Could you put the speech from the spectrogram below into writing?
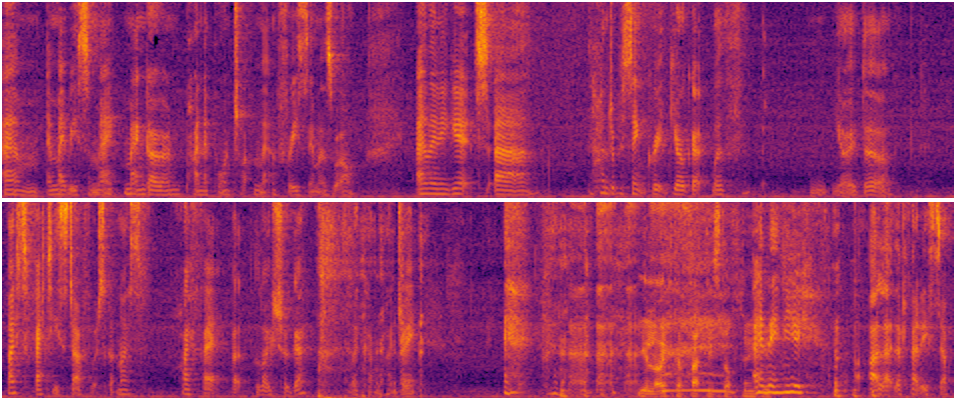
Um, and maybe some ma- mango and pineapple and chop them and freeze them as well. And then you get uh, 100% Greek yogurt with, you know, the nice fatty stuff, which has got nice high fat but low sugar, low carbohydrate. You like the fatty stuff, don't you? and then you, I like the fatty stuff.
